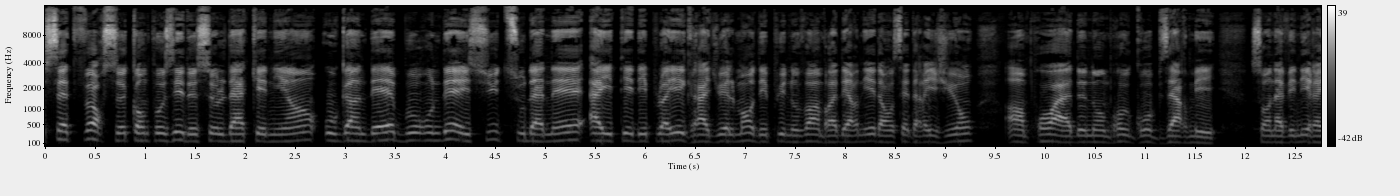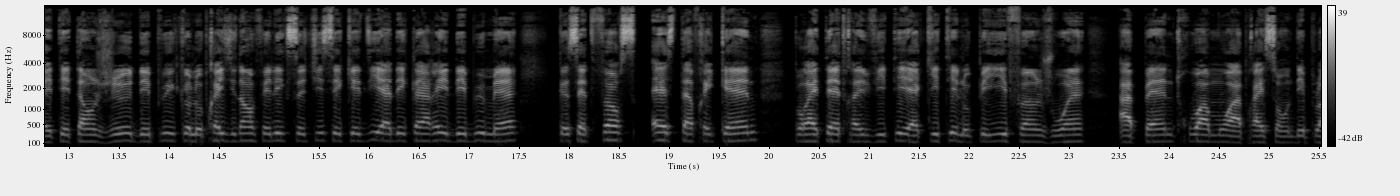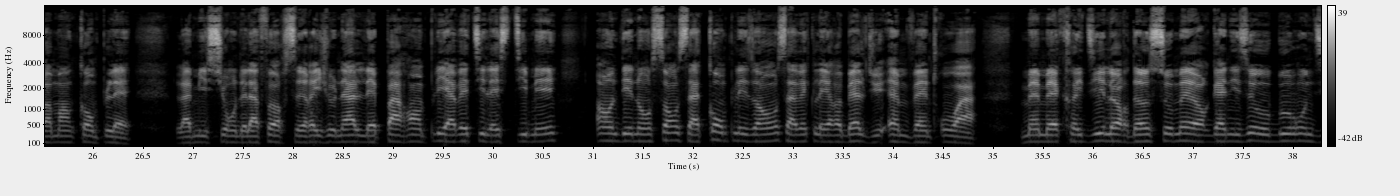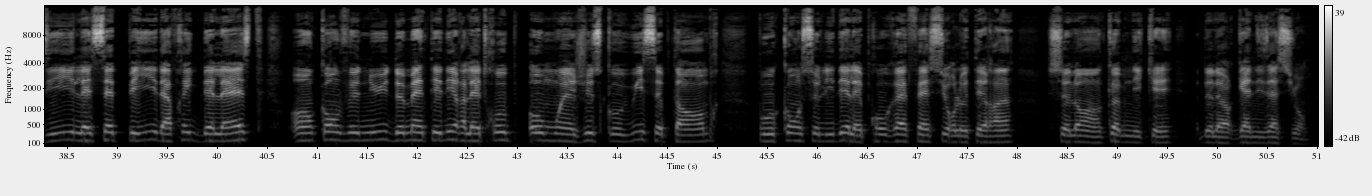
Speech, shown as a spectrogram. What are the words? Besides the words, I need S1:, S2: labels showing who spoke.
S1: Cette force composée de soldats kenyans, ougandais, burundais et sud-soudanais a été déployée graduellement depuis novembre dernier dans cette région en proie à de nombreux groupes armés. Son avenir a été en jeu depuis que le président Félix Tshisekedi a déclaré début mai que cette force est-africaine pourrait être invitée à quitter le pays fin juin, à peine trois mois après son déploiement complet. La mission de la force régionale n'est pas remplie, avait-il estimé, en dénonçant sa complaisance avec les rebelles du M23. Mais mercredi, lors d'un sommet organisé au Burundi, les sept pays d'Afrique de l'Est ont convenu de maintenir les troupes au moins jusqu'au 8 septembre pour consolider les progrès faits sur le terrain, selon un communiqué de l'organisation.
